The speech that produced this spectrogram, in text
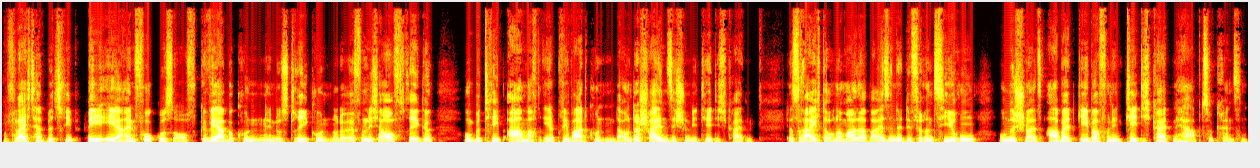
Und vielleicht hat Betrieb B eher einen Fokus auf Gewerbekunden, Industriekunden oder öffentliche Aufträge und Betrieb A macht eher Privatkunden. Da unterscheiden sich schon die Tätigkeiten. Das reicht auch normalerweise in der Differenzierung, um sich schon als Arbeitgeber von den Tätigkeiten her abzugrenzen.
